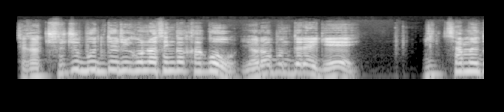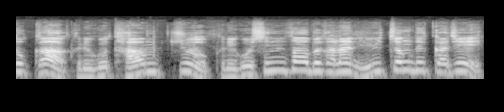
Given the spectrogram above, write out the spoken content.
제가 주주분들이구나 생각하고 여러분들에게 2차 매도가 그리고 다음 주 그리고 신사업에 관한 일정들까지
